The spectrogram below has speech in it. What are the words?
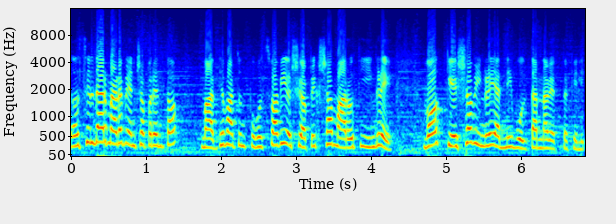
तहसीलदार मॅडम यांच्यापर्यंत माध्यमातून पोहोचवावी अशी अपेक्षा मारुती इंगळे व केशव इंगळे यांनी बोलताना व्यक्त केली.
